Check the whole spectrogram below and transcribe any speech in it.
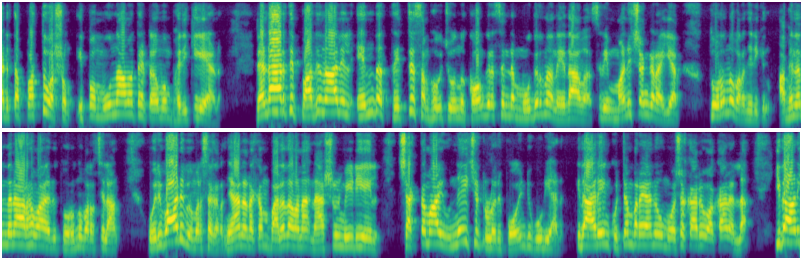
അടുത്ത പത്തു വർഷം ഇപ്പൊ മൂന്നാമത്തെ ടേമും ഭരിക്കുകയാണ്. രണ്ടായിരത്തി പതിനാലിൽ എന്ത് തെറ്റ് സംഭവിച്ചു എന്ന് കോൺഗ്രസിന്റെ മുതിർന്ന നേതാവ് ശ്രീ മണിശങ്കർ അയ്യർ തുറന്നു പറഞ്ഞിരിക്കുന്നു അഭിനന്ദനാർഹമായ ഒരു തുറന്നു പറച്ചിലാണ് ഒരുപാട് വിമർശകർ ഞാനടക്കം പലതവണ നാഷണൽ മീഡിയയിൽ ശക്തമായി ഉന്നയിച്ചിട്ടുള്ള ഒരു പോയിന്റ് കൂടിയാണ് ഇത് ആരെയും കുറ്റം പറയാനോ മോശക്കാരോ ആക്കാനല്ല ഇതാണ്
